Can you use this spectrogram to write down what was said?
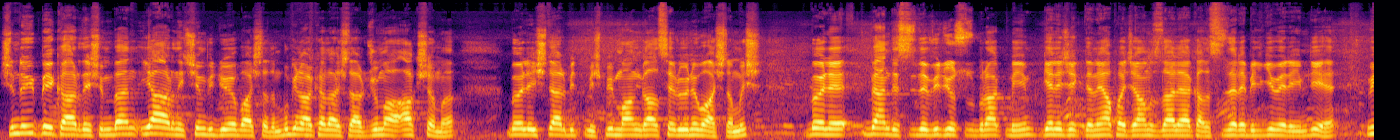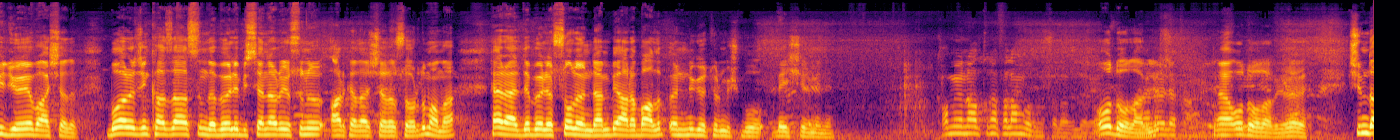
Şimdi Eyüp Bey kardeşim ben yarın için videoya başladım. Bugün arkadaşlar cuma akşamı böyle işler bitmiş bir mangal serüveni başlamış. Böyle ben de sizi de videosuz bırakmayayım. Gelecekte ne yapacağımızla alakalı sizlere bilgi vereyim diye videoya başladım. Bu aracın kazasında böyle bir senaryosunu arkadaşlara sordum ama herhalde böyle sol önden bir araba alıp önünü götürmüş bu 520'nin. Kamyon altına falan vurmuş olabilir. Yani. O da olabilir. Ben öyle tahmin Ha, o da olabilir evet. Şimdi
